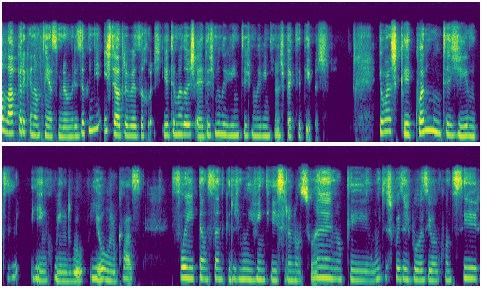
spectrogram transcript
Olá, para quem não me conhece, meu nome é Marisa Cunha e isto é outra vez Arroz. E o tema de hoje é 2020-2021 expectativas. Eu acho que quando muita gente, incluindo eu no caso, foi pensando que 2020 ia ser o nosso ano, que muitas coisas boas iam acontecer,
